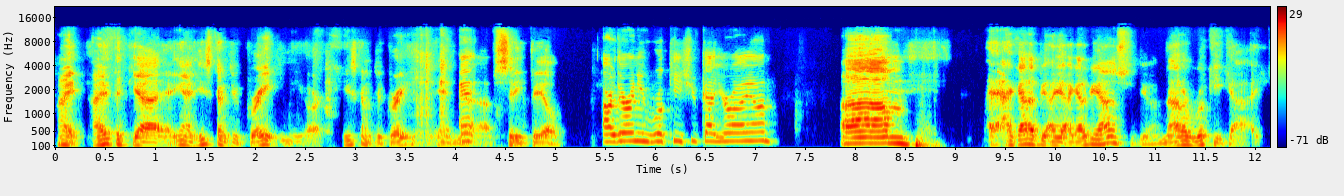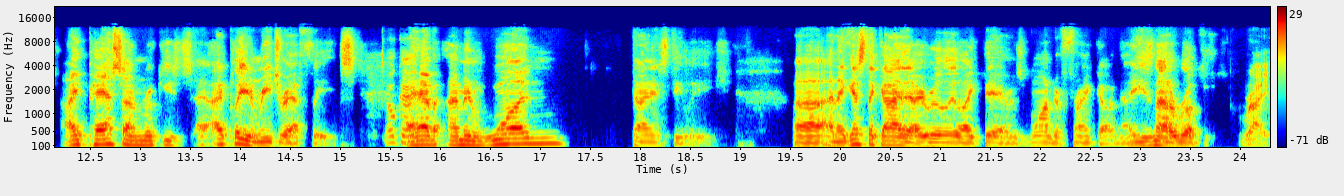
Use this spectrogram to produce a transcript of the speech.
Right. I think, uh, yeah, he's going to do great in New York. He's going to do great in And- uh, Citi Field. Are there any rookies you've got your eye on? Um, I, gotta be, I, gotta be honest with you. I'm not a rookie guy. I pass on rookies. I, I played in redraft leagues. Okay, I have, I'm in one dynasty league. Uh, and I guess the guy that I really like there is Wander Franco. Now he's not a rookie, right,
